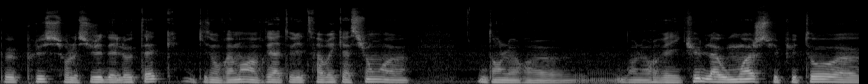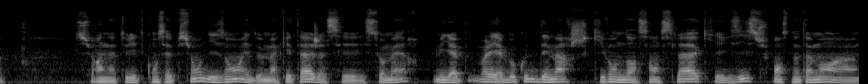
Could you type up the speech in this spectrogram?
peu plus sur le sujet des low-tech, qu'ils ont vraiment un vrai atelier de fabrication dans, leur, dans leur véhicule, là où moi je suis plutôt sur un atelier de conception, disons, et de maquettage assez sommaire. Mais il y a, voilà, il y a beaucoup de démarches qui vont dans ce sens-là, qui existent. Je pense notamment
